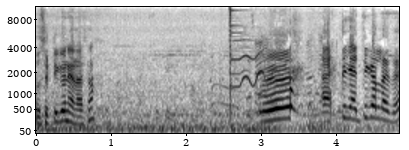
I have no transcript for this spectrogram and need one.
तू सुट्टी घेऊन येणार ना? ऍक्टिंग याची करलाय ते.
